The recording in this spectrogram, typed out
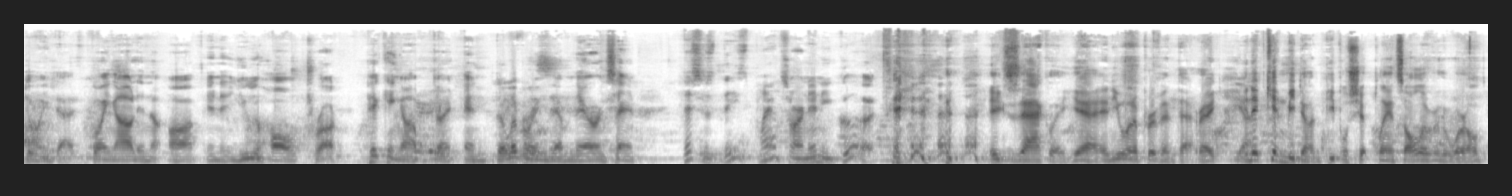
doing that, going out in a uh, in a U-Haul truck, picking up the, and delivering them there, and saying, "This is these plants aren't any good." exactly. Yeah, and you want to prevent that, right? Yeah. And it can be done. People ship plants all over the world,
